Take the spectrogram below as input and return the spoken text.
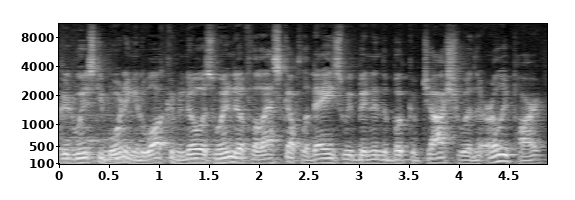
good Wednesday morning and welcome to Noah's Window. For the last couple of days, we've been in the book of Joshua in the early part,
